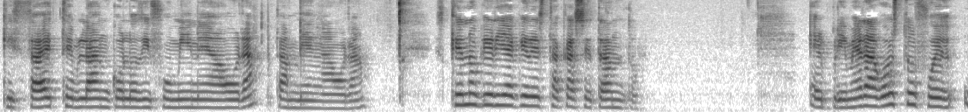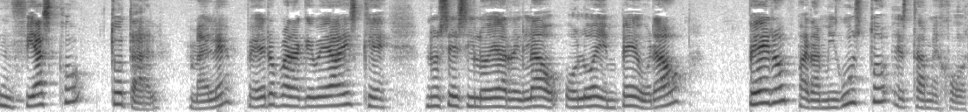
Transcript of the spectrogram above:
Quizá este blanco lo difumine ahora, también ahora. Es que no quería que destacase tanto. El primer agosto fue un fiasco total, ¿vale? Pero para que veáis que no sé si lo he arreglado o lo he empeorado, pero para mi gusto está mejor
